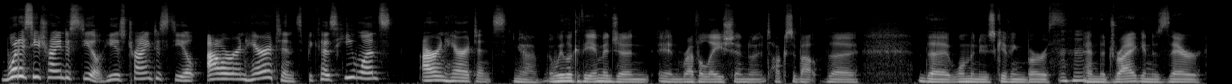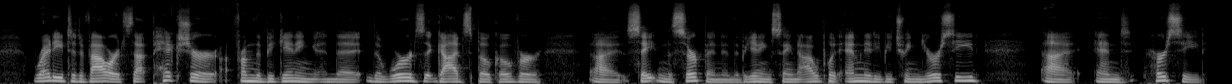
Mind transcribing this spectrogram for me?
What is he trying to steal? He is trying to steal our inheritance because he wants our inheritance. Yeah, and we look at the image in in Revelation when it talks about the the woman who's giving birth Mm-hmm. and the dragon is there ready to devour. It's that picture from the beginning and the the words that God spoke over uh, Satan the serpent in the beginning, saying that I will put enmity between your seed uh, and her seed.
